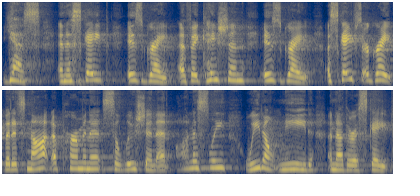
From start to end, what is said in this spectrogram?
Yes, an escape is great. A vacation is great. Escapes are great, but it's not a permanent solution. And honestly, we don't need another escape.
